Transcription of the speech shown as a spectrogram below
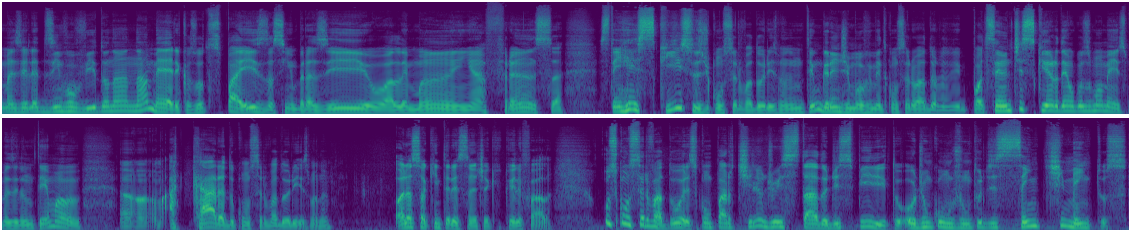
mas ele é desenvolvido na, na América. Os outros países, assim, Brasil, Alemanha, França, têm resquícios de conservadorismo. Ele não tem um grande movimento conservador. Ele pode ser anti-esquerda em alguns momentos, mas ele não tem uma, a, a cara do conservadorismo conservadorismo, né? Olha só que interessante aqui o que ele fala. Os conservadores compartilham de um estado de espírito ou de um conjunto de sentimentos.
